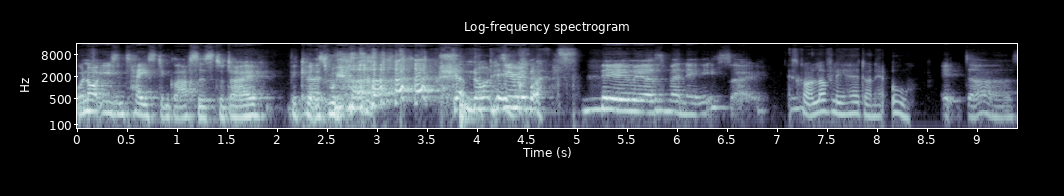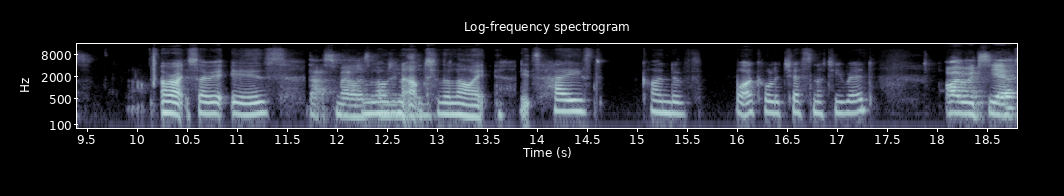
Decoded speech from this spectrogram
We're not using tasting glasses today because we are not doing ones. nearly as many. So It's got a lovely head on it. Oh, it does. all right. So it is. That smell is I'm holding it up to the light. It's hazed, kind of what I call a chestnutty red. I would, yeah.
